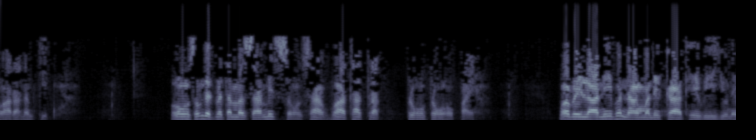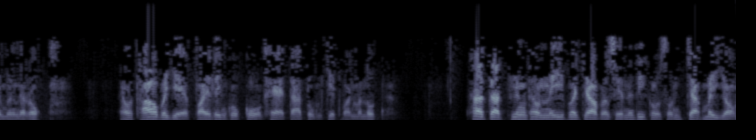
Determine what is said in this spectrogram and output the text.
วาระน้ำจิต องค์สมเด็จพระธรรมสามิตรทรงทราบว่าถ้าตรัสตรงๆออกไป ว่าเวลานี้พระนางมณีกาเทวีอยู่ในเมืองนรก เอาเท้าไปแย่ไฟเล่นโกโก้แค่ตาตุ่มเจ็ดวันมนุษย์ ถ้าตัดเพียงเท่านี้พระเจ้าประเสริฐนที่โกศลจะไม่ยอม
